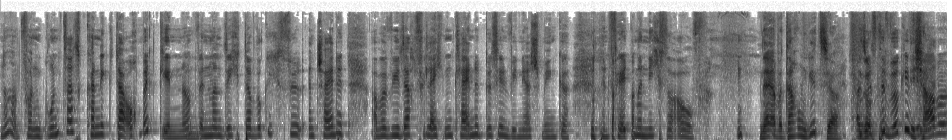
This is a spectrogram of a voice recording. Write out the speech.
Ne, von Grundsatz kann ich da auch mitgehen, Mhm. ne? wenn man sich da wirklich für entscheidet. Aber wie gesagt, vielleicht ein kleines bisschen weniger Schminke. Dann fällt man nicht so auf. Nee, aber darum geht's ja. Also ich habe,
